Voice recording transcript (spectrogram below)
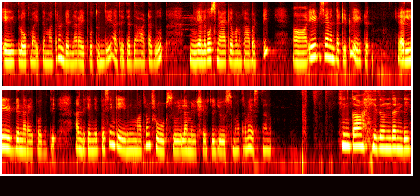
ఎయిట్ లోపు అయితే మాత్రం డిన్నర్ అయిపోతుంది. అదైతే దాటదు. ఎలాగో స్నాక్ ఇవ్వను కాబట్టి eight seven thirty to eight early dinner అయిపోద్ది. అందుకని చెప్పేసి ఇంకా ఈవినింగ్ మాత్రం ఫ్రూట్స్ ఇలా మిల్క్ షేక్స్ జ్యూస్ మాత్రమే ఇస్తాను. ఇంకా ఇది ఉందండి.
